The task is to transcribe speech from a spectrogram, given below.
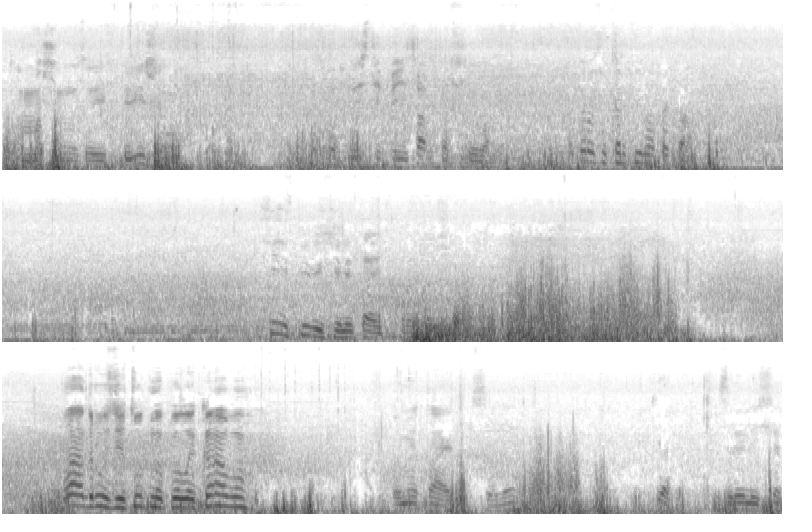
Там машину за їх повішали. 250 всего. Короче, картина така. Всі в півіхи літають практично. Да, друзі, тут ми пили каву. Пам'ятаєте все, да? Таке зрелище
